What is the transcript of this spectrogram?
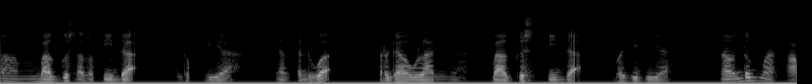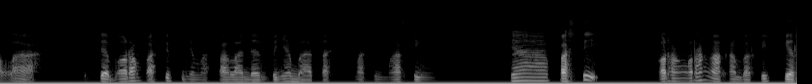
Um, bagus atau tidak untuk dia. Yang kedua pergaulannya. Bagus tidak bagi dia. Nah untuk masalah setiap orang pasti punya masalah dan punya batas masing-masing. Ya pasti orang-orang akan berpikir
